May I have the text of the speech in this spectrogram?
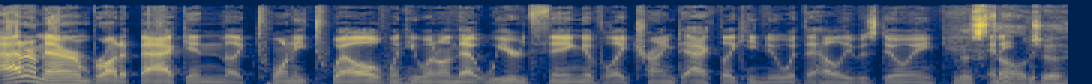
Adam Aron brought it back in like 2012 when he went on that weird thing of like trying to act like he knew what the hell he was doing. And he- Nostalgia.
